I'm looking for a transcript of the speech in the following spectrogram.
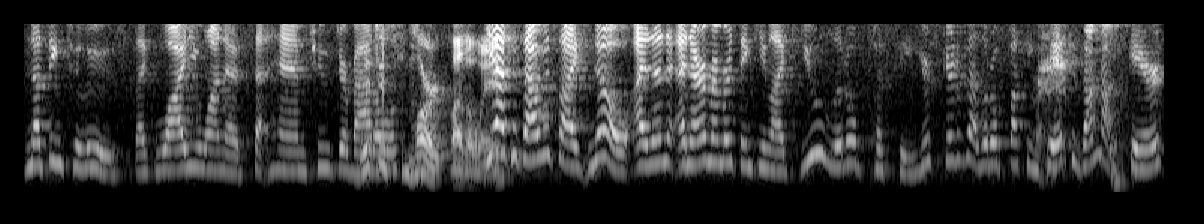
nothing to lose. Like, why do you want to upset him? Choose your battles." Which is smart, by the way. Yeah, because I was like, no, and then and I remember thinking like, you little pussy, you're scared of that little fucking kid because I'm not scared.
